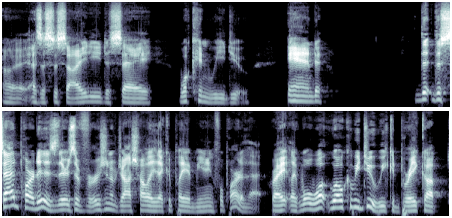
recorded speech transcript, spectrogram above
uh, as a society to say, what can we do? And the the sad part is there's a version of Josh Hawley that could play a meaningful part of that, right? Like, well, what what could we do? We could break up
